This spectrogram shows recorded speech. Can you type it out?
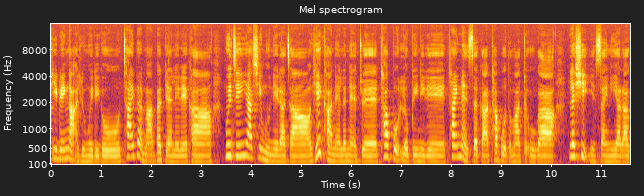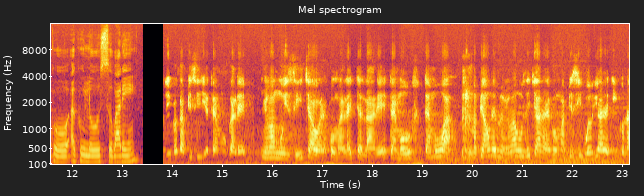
ပြည်တွင်းကအလူငွေတွေကိုထိုင်းဘက်မှာဗတ်ပြန်လဲတဲ့အခါငွေကြေးရရှိမှုနေတာကြောင့်ရိတ်ခါနဲ့လက်နဲ့အကျွဲထောက်ဖို့လုပ်ပေးနေတဲ့ထိုင်းနယ်ဆက်ကထောက်ဖို့သမားတအူကလက်ရှိရင်ဆိုင်နေရတာကိုအခုလိုဆိုပါတယ်။ ဒီဘက်ကပစ္စည်းတွေတန်မိုးကလည်းမြန်မာငွေဈေးကျသွားတဲ့ပုံမှာလိုက်တက်လာတယ်တန်မိုးတန်မိုးကမပြောင်းလဲဘူးမြန်မာငွေဈေးကျလာတဲ့ပုံမှာပစ္စည်းဝယ်ရတဲ့ဒီခုန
